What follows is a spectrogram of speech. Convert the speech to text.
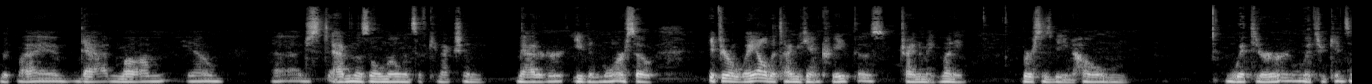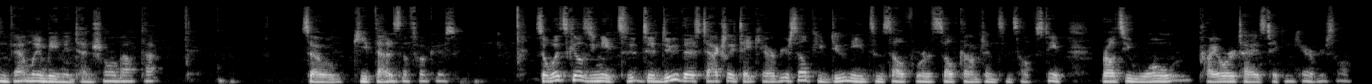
with my dad mom. You know, uh, just having those little moments of connection mattered even more. So if you're away all the time, you can't create those trying to make money versus being home with your with your kids and family and being intentional about that. So keep that as the focus. So what skills you need to, to do this to actually take care of yourself? You do need some self worth, self confidence, and self esteem, or else you won't prioritize taking care of yourself.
